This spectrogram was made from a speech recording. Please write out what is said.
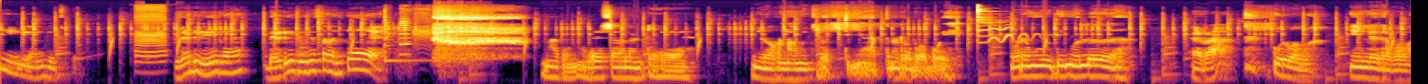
వీడికి ఏమన్నా తెలుసుకో. ఇలాంటివి ఏరా డైరెక్ట్గా చూసేస్తారు అంతే. నాకు వేసాలంటే వీళ్ళు ఒక నాకు మధ్యలో తినేస్తున్నాడు రా బాబోయ్. ఊరే మూవీ టీం వాళ్ళు? ఎరా ఊరు బాబు ఏం లేదురా బాబు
